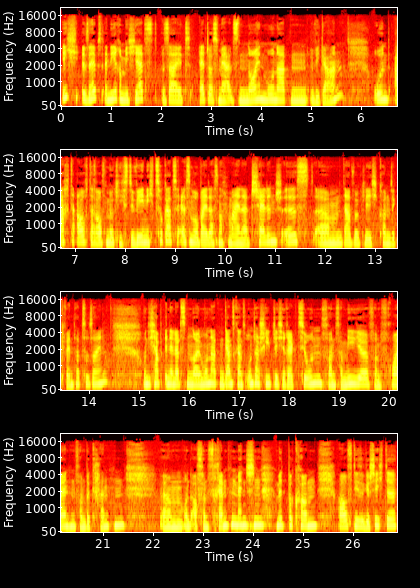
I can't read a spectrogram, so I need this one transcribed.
Ich selbst ernähre mich jetzt seit etwas mehr als neun Monaten vegan und achte auch darauf, möglichst wenig Zucker zu essen, wobei das noch meine Challenge ist, ähm, da wirklich konsequenter zu sein. Und ich habe in den letzten neun Monaten ganz, ganz unterschiedliche Reaktionen von Familie, von Freunden, von Bekannten ähm, und auch von fremden Menschen mitbekommen auf diese Geschichte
